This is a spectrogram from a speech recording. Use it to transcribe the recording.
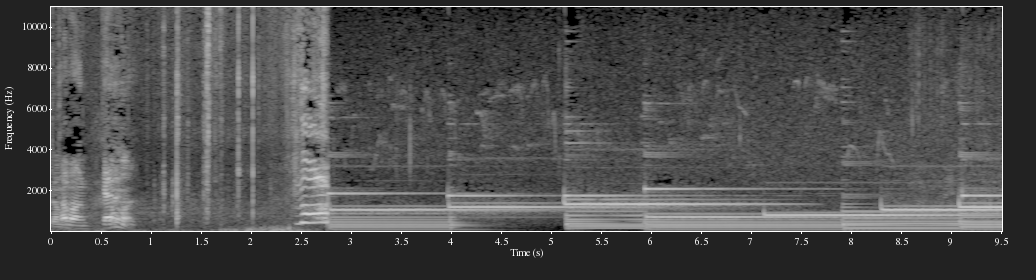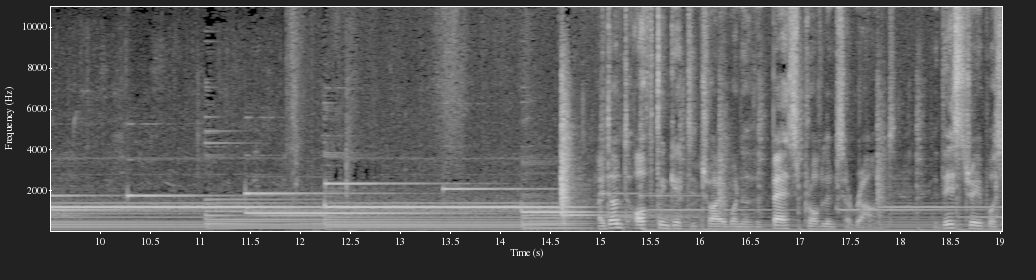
Come on, get Come it. on. I don't often get to try one of the best problems around, but this trip was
